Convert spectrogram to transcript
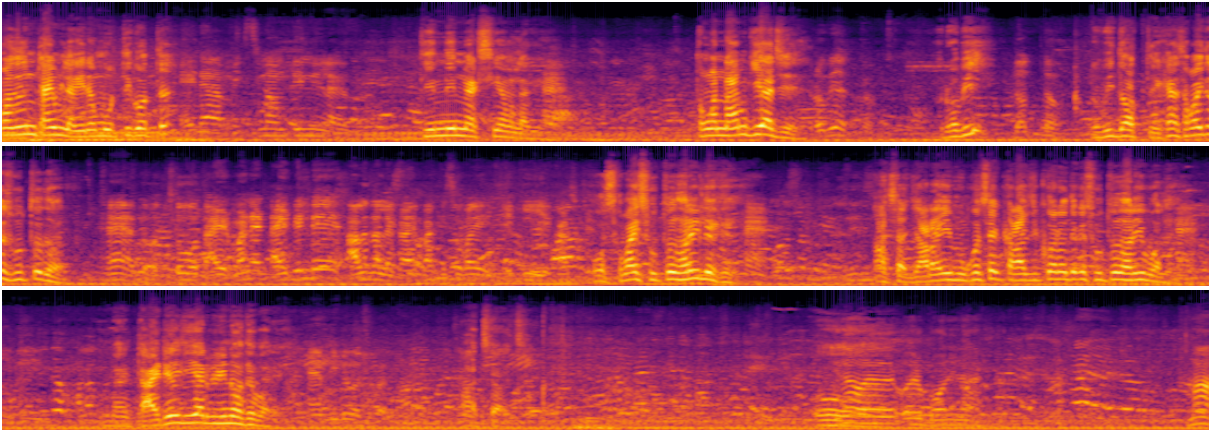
কতদিন টাইম লাগে এটা মূর্তি করতে? এটা ম্যাক্সিমাম তিন দিন লাগে। তিন দিন ম্যাক্সিমাম লাগে। তোমার নাম কি আছে? রবি দত্ত। রবি? দত্ত। রবি দত্ত। এখানে সবাই তো সূত্রধর। হ্যাঁ দত্ত মানে টাইটেলটা আলাদা লেখা বাকি সবাই একই ও সবাই সূত্রধরই লেখে? হ্যাঁ। আচ্ছা যারা এই মুখোশের কাজ করে ওদেরকে সূত্রধরই বলে। মানে টাইটেল ইয়ার বিভিন্ন হতে পারে। হ্যাঁ ভিডিও হতে পারে। আচ্ছা আচ্ছা। ও। ওর বনি না। মা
